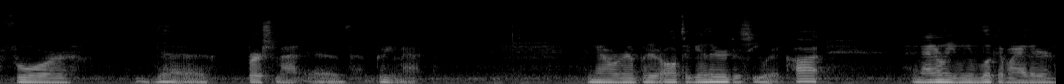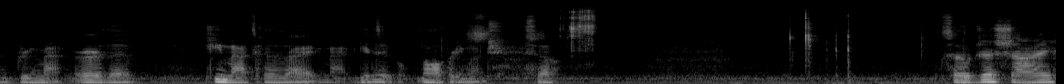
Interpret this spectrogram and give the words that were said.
for the first mat of Dream Mat. And now we're gonna put it all together to see what it caught. And I don't even look at my other dream mat or the Q mats because I mat gets it all pretty much. So, so just shy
